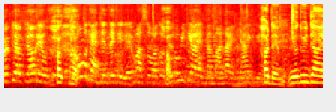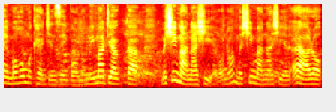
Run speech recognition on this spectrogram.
တွေပြောပြောပြောပြဟုတ်ဟုတ်မခံခြင်းစိတ်တွေလည်းအမှဆိုတော့မြို့သမီးတရားရဲ့မာမာနာအများကြီးဟုတ်တယ်မျိုးသွင်းတယောက်ရဲ့မဟုတ်မခံခြင်းစိတ်ပေါ့နော်မိမတယောက်ကမရှိမာနရှိရပေါ့နော်မရှိမာနရှိရအဲ့ဒါကတော့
